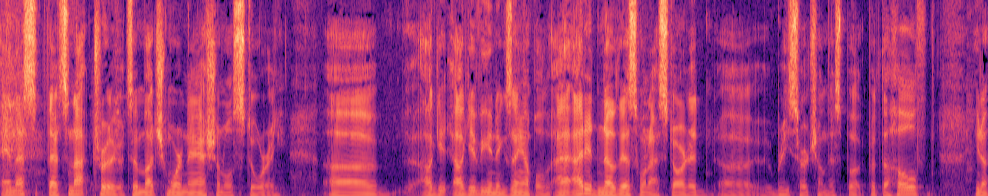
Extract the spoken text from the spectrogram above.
and that's that's not true. It's a much more national story. I'll, get, I'll give you an example. I, I didn't know this when I started uh, research on this book, but the whole, you know,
